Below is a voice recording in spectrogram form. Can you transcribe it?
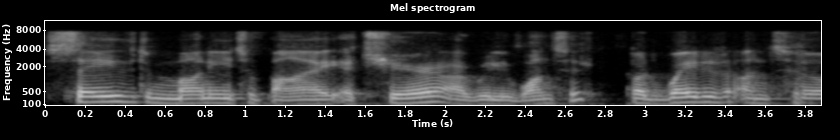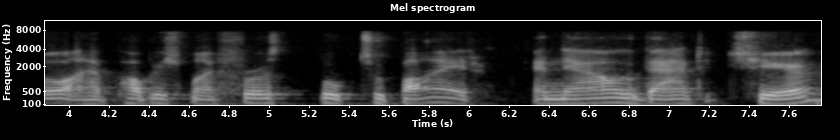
saved money to buy a chair I really wanted, but waited until I had published my first book to buy it and now that chair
